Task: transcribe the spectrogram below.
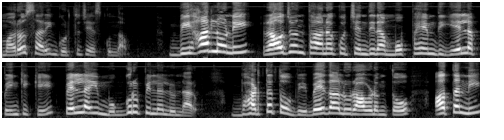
మరోసారి గుర్తు చేసుకుందాం. బీహార్లోని రౌజన్ థానాకు చెందిన ముప్పై ఎనిమిది ఏళ్ళ పింకికి పెళ్ళై ముగ్గురు పిల్లలున్నారు. భర్తతో విభేదాలు రావడంతో అతన్ని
